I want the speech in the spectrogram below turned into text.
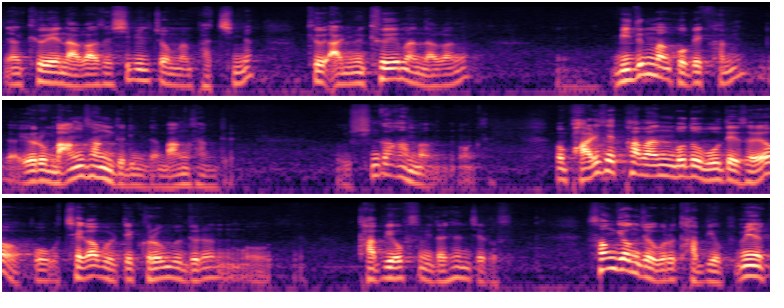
그냥 교회 나가서 11조만 바치면 교회 아니면 교회만 나가면 믿음만 고백하면 그러니까 이런 망상들입니다. 망상들. 심각한 망상. 뭐 바리새파만 모두 못해서요. 뭐 제가 볼 때 그런 분들은 뭐 답이 없습니다. 현재로서. 성경적으로 답이 없. 왜냐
